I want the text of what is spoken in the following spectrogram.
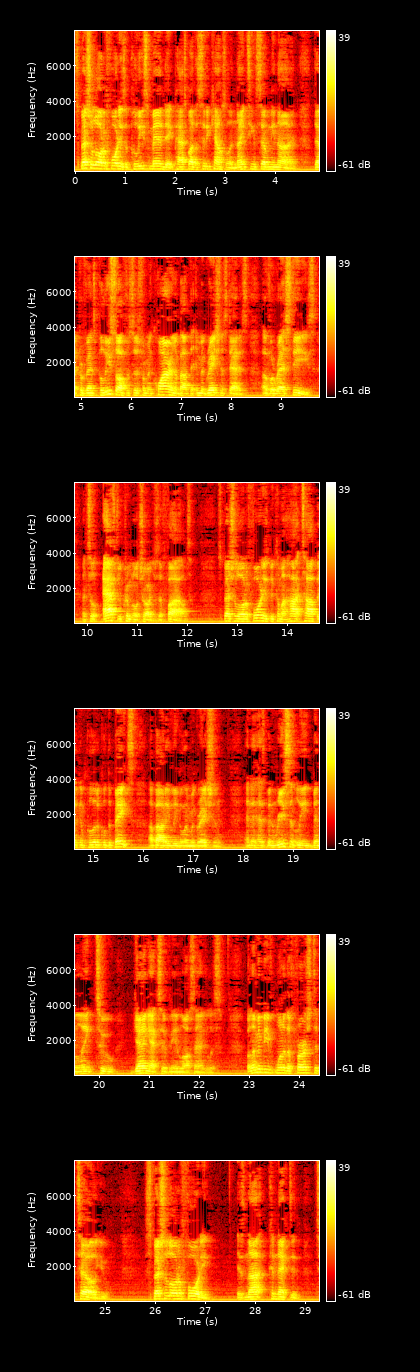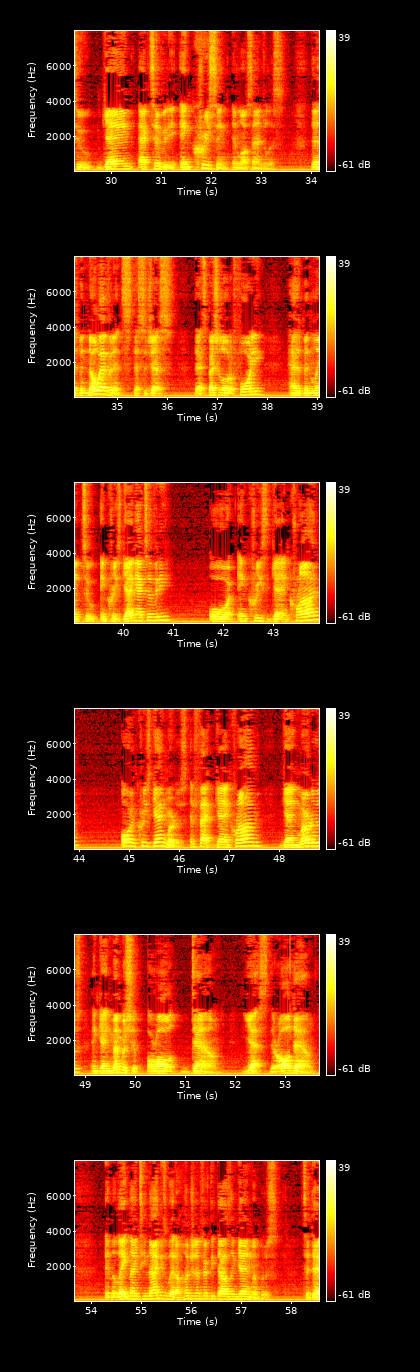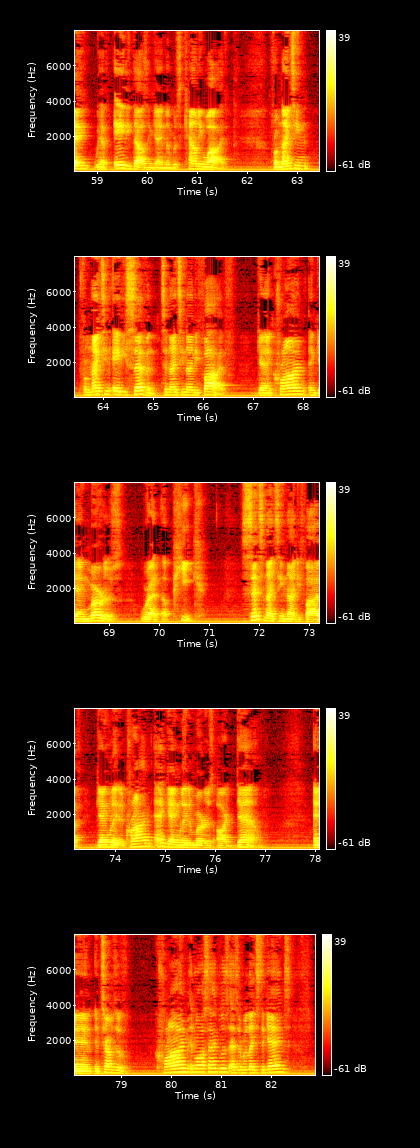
Special Order 40 is a police mandate passed by the City Council in 1979 that prevents police officers from inquiring about the immigration status of arrestees until after criminal charges are filed. Special Order 40 has become a hot topic in political debates about illegal immigration, and it has been recently been linked to gang activity in Los Angeles. But let me be one of the first to tell you Special Order 40 is not connected to gang activity increasing in Los Angeles. There has been no evidence that suggests that Special Order 40 has been linked to increased gang activity or increased gang crime or increased gang murders. In fact, gang crime, gang murders, and gang membership are all down. Yes, they're all down. In the late 1990s, we had 150,000 gang members. Today, we have 80,000 gang members countywide. From 19 from 1987 to 1995, gang crime and gang murders were at a peak. Since 1995, gang-related crime and gang-related murders are down. And in terms of crime in Los Angeles as it relates to gangs,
